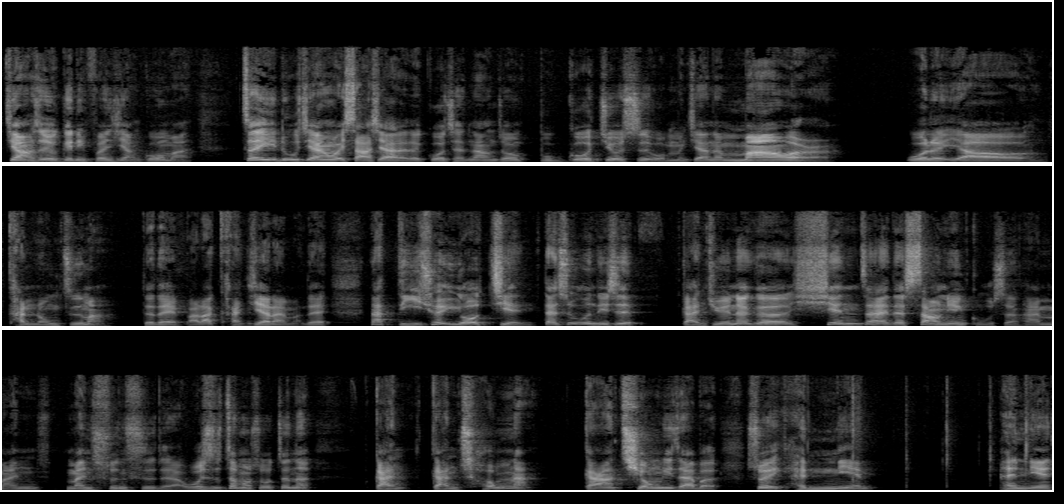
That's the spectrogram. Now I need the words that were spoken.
姜老师有跟你分享过嘛，这一路将会杀下来的过程当中，不过就是我们家的猫儿为了要砍融资嘛，对不对？把它砍下来嘛，对。那的确有减，但是问题是。感觉那个现在的少年股神还蛮蛮顺势的啦，我是这么说，真的敢敢冲啊，刚刚冲你知不？所以很黏，很黏，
